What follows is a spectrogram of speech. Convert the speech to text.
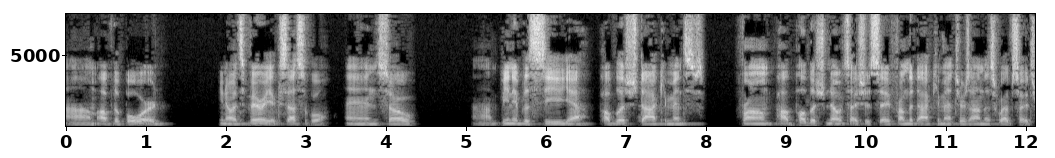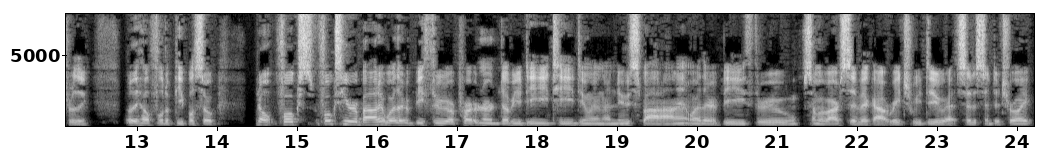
um, of the board, you know, it's very accessible. And so um, being able to see, yeah, published documents from published notes, I should say, from the documenters on this website. It's really, really helpful to people. So you know, folks folks hear about it, whether it be through our partner WDET doing a news spot on it, whether it be through some of our civic outreach we do at CitizenDetroit,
